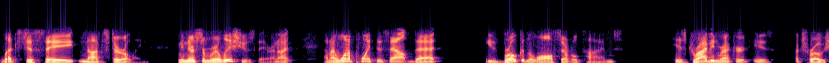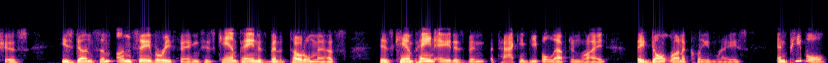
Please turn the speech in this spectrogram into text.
let's just say, not sterling. I mean, there's some real issues there, and I and I want to point this out that he's broken the law several times. His driving record is atrocious. He's done some unsavory things. His campaign has been a total mess. His campaign aide has been attacking people left and right. They don't run a clean race. And people,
